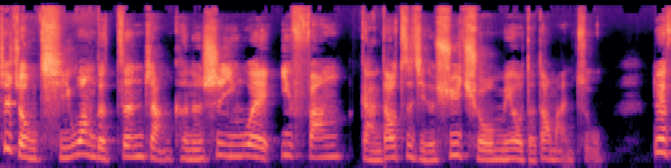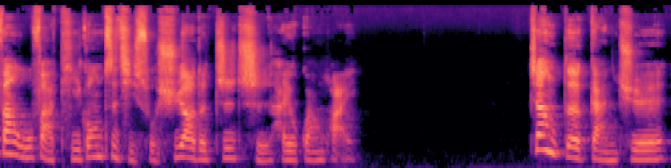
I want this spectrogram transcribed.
这种期望的增长，可能是因为一方感到自己的需求没有得到满足，对方无法提供自己所需要的支持还有关怀。这样的感觉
